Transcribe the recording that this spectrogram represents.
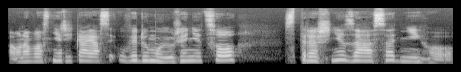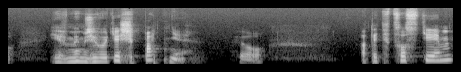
A ona vlastně říká, já si uvědomuju, že něco strašně zásadního je v mém životě špatně. Jo? A teď co s tím?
